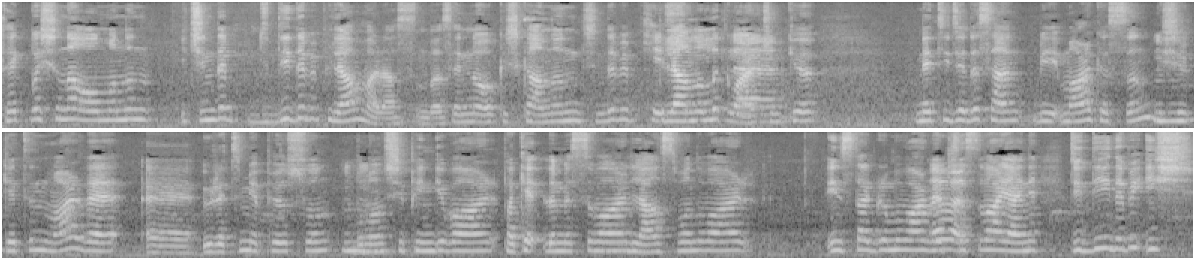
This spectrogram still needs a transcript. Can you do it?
tek başına olmanın içinde ciddi de bir plan var aslında. Senin o akışkanlığının içinde bir planlılık var. Kesinlikle. Çünkü neticede sen bir markasın, bir Hı hı. şirketin var ve e, üretim yapıyorsun. Hı hı. Bunun shippingi var, paketlemesi var, Hı hı. lansmanı var, Instagram'ı var, web Evet. sitesi var. Yani ciddi de bir iş,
